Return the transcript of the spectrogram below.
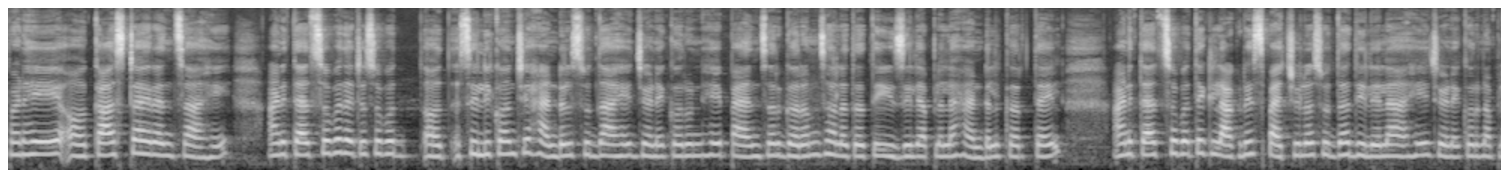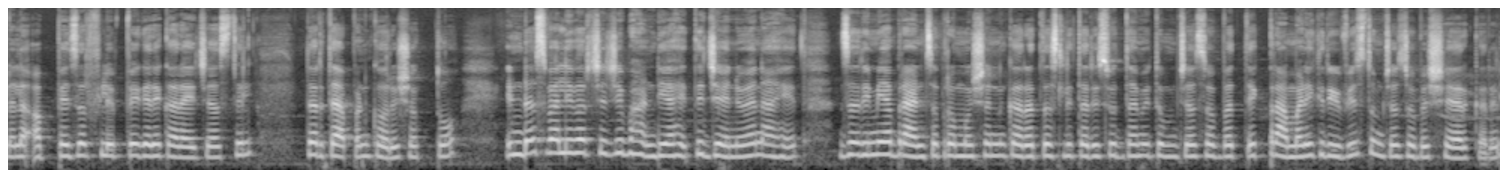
पण हे कास्ट आयरनचं आहे आणि त्याचसोबत त्याच्यासोबत सिलिकॉनचे हँडलसुद्धा आहेत जेणेकरून हे पॅन जर गरम झालं तर ते इझिली आपल्याला हँडल करता येईल. आणि त्याचसोबत एक लाकडी स्पॅच्युलासुद्धा दिलेला आहे जेणेकरून आपल्याला अप्पे जर फ्लिप वगैरे करायचे असतील तर ते आपण करू शकतो. इंडस व्हॅलीवरची जी भांडी आहेत ती जेन्युअन आहेत. जरी मी या ब्रँडचं प्रमोशन करत असली तरीसुद्धा मी तुमच्यासोबत एक प्रामाणिक रिव्ह्यूज तुमच्यासोबत शेअर करेल.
